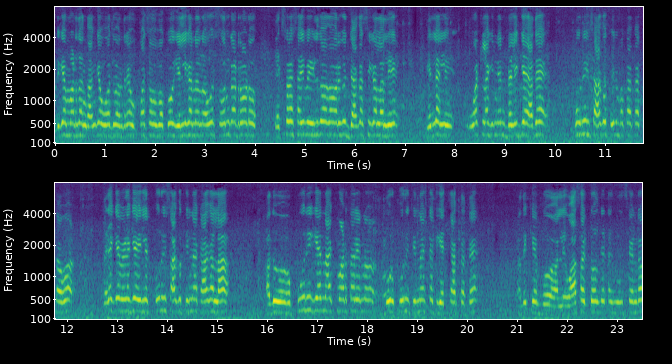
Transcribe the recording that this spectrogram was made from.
ಅಡಿಗೆ ಮಾಡ್ದಂಗ ಹಂಗೆ ಹೋದ್ವಿ ಅಂದ್ರೆ ಉಪವಾಸ ಹೋಗ್ಬೇಕು. ಎಲ್ಲಿಗನ ನಾವು ಸೋನ್ಗಾಡ್ ರೋಡ್ ಎಕ್ಸ್ಪ್ರೆಸ್ ಹೈವೇ ಇಳಿದೋಗೋವರೆಗೂ ಜಾಗ ಸಿಗಲ್ಲ ಅಲ್ಲಿ. ಎಲ್ಲಲ್ಲಿ? ಹೋಟ್ಲಾಗ ಇನ್ನೇನು ಬೆಳಿಗ್ಗೆ ಅದೇ ಪೂರಿ, ಸಾಗು ತಿನ್ಬೇಕಾಗತ್ ನಾವು. ಬೆಳಗ್ಗೆ ಬೆಳಗ್ಗೆ ಇಲ್ಲಿ ಪೂರಿ, ಸಾಗು ತಿನ್ನಕ್ ಆಗಲ್ಲ. ಅದು ಪೂರಿಗೆ ಏನು ಹಾಕಿ ಮಾಡ್ತಾರೇನೋ ಮೂರು ಪೂರಿ ತಿನ್ನಷ್ಟೊತ್ತಿಗೆ ಹೆಚ್ಚಾಗ್ತತೆ. ಅದಕ್ಕೆ ಅಲ್ಲಿ ವಾಸ ಟೋಲ್ ಗೇಟ್ ನಿಲ್ಸ್ಕೊಂಡು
